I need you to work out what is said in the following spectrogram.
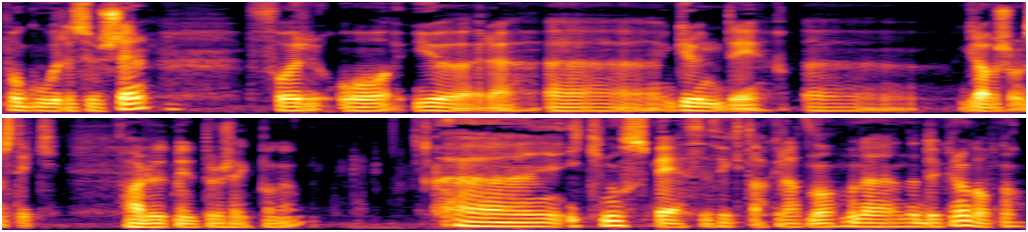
på gode ressurser for å gjøre uh, grundig uh, gravejournalistikk. Har du et nytt prosjekt på gang? Uh, ikke noe spesifikt akkurat nå, men det, det dukker nok opp noe.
